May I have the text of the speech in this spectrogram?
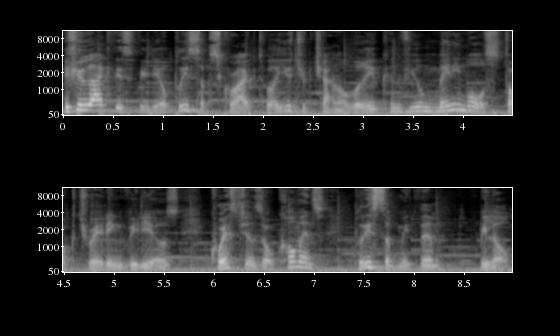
If you like this video, please subscribe to our YouTube channel where you can view many more stock trading videos. Questions or comments, please submit them below.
